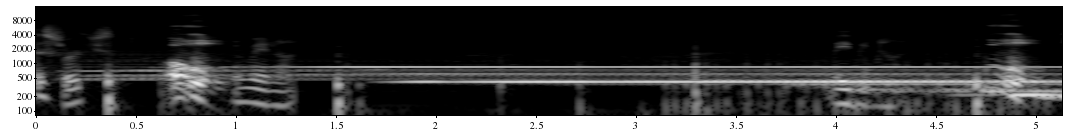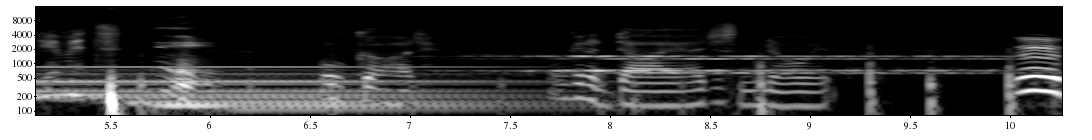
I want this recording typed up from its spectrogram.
This works. Oh, it may not. Maybe not. Oh, Damn it. Oh god. I'm gonna die, I just know it. Uh.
